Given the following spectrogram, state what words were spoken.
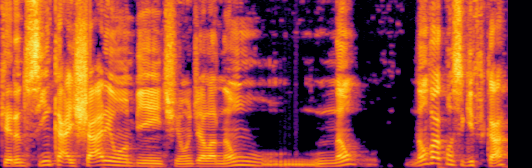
querendo se encaixar em um ambiente onde ela não não não vai conseguir ficar.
